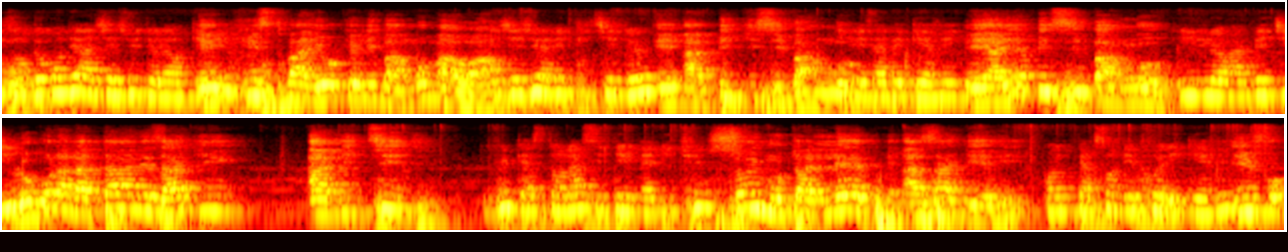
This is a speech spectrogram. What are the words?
Ils ont bango demandé à Jésus de leur guérir. krist mpe ayokeli bango mawa Et Jésus avait pitié d'eux. e abikisi bango Il les avait guéris. e bango Il leur avait dit, vu qu'à ce temps-là c'était une habitude, quand une personne lépreux est guérie, il faut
